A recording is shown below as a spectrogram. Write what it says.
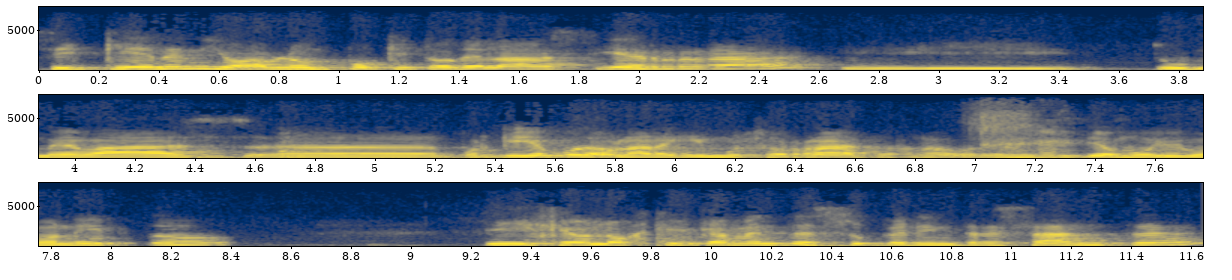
Si quieren, yo hablo un poquito de la sierra y tú me vas, eh, porque yo puedo hablar aquí mucho rato, ¿no? es un sitio muy bonito y geológicamente es súper interesante.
